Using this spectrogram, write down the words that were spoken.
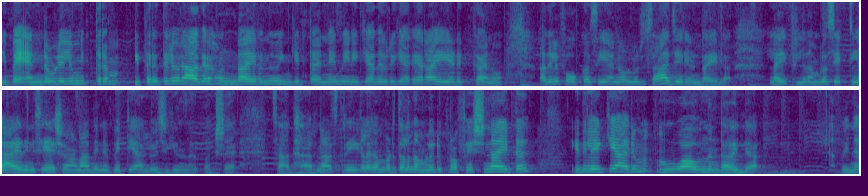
ഇപ്പം എന്റെ ഉള്ളിലും ഇത്തരം ഇത്തരത്തിലൊരാഗ്രഹം ഉണ്ടായിരുന്നു എങ്കിൽ തന്നെയും എനിക്ക് ഒരു കരിയറായി എടുക്കാനോ അതിൽ ഫോക്കസ് ചെയ്യാനോ ഉള്ളൊരു സാഹചര്യം ഉണ്ടായില്ല. ലൈഫിൽ നമ്മൾ സെറ്റിൽ ആയതിനു ശേഷമാണ് അതിനെപ്പറ്റി ആലോചിക്കുന്നത്. പക്ഷേ സാധാരണ സ്ത്രീകളെ സംബന്ധിച്ചിടത്തോളം നമ്മളൊരു പ്രൊഫഷനായിട്ട് ഇതിലേക്ക് ആരും മൂവ് ആവുന്നുണ്ടാവില്ല. പിന്നെ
